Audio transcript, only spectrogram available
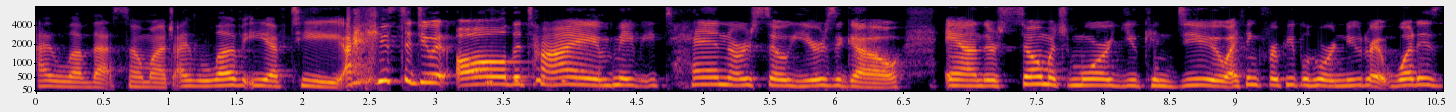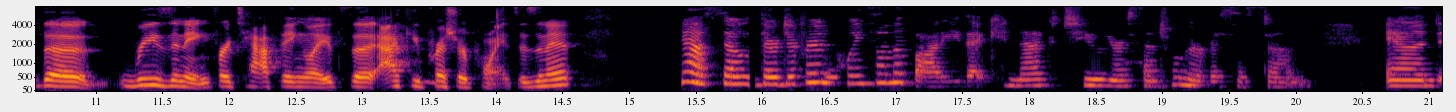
I love that so much. I love EFT. I used to do it all the time, maybe 10 or so years ago. And there's so much more you can do. I think for people who are new to it, what is the reasoning for tapping? Like it's the acupressure points, isn't it? Yeah, so there are different points on the body that connect to your central nervous system. And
